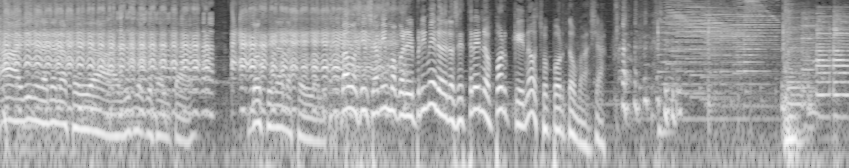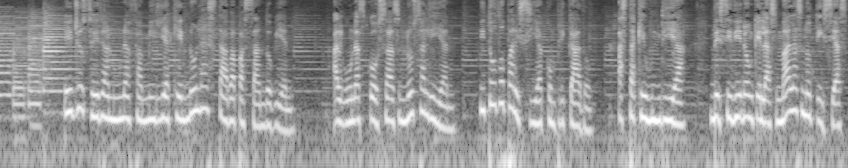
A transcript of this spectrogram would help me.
Ay, viene la nana feudal. Dos enanas feudales. Vamos a ir ya mismo con el primero de los estrenos porque no soporto más ya. Ellos eran una familia que no la estaba pasando bien. Algunas cosas no salían y todo parecía complicado. Hasta que un día decidieron que las malas noticias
